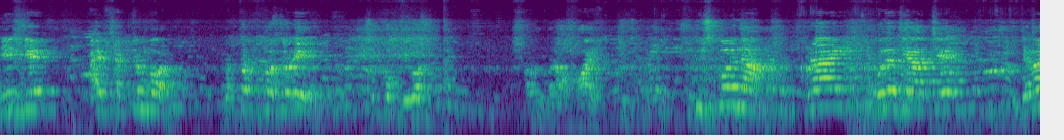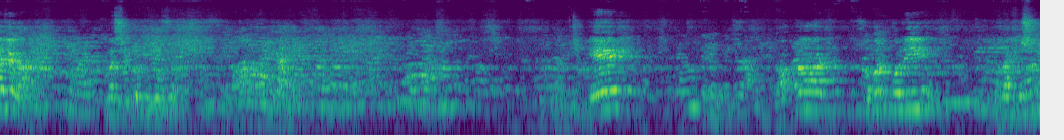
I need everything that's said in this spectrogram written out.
দিন যে ফাইভ সেপ্টেম্বর প্রত্যেক বছরে শিক্ষক দিবস পালন করা হয়। শুধু স্কুলে না প্রায় কলেজে আছে জায়গা জায়গা আমার শিক্ষক দিবস ডক্টর সবরপল্লী কৃষ্ণ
